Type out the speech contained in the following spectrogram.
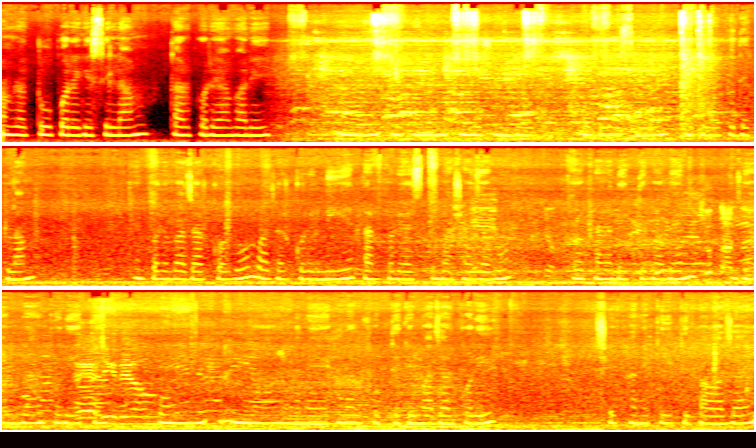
আমরা একটু উপরে গেছিলাম। তারপরে আবারই এখানে সুন্দর সুন্দর এগুলো ছিল এগুলো একটু দেখলাম। এরপরে বাজার করব, বাজার করে নিয়ে তারপরে আজকে বাসায় যাব। তো আপনারা দেখতে পাবেন যে আমরা কোরিয়াতে কোন মানে হালাল ফুড থেকে বাজার করি। সেখানে কী কী পাওয়া যায়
